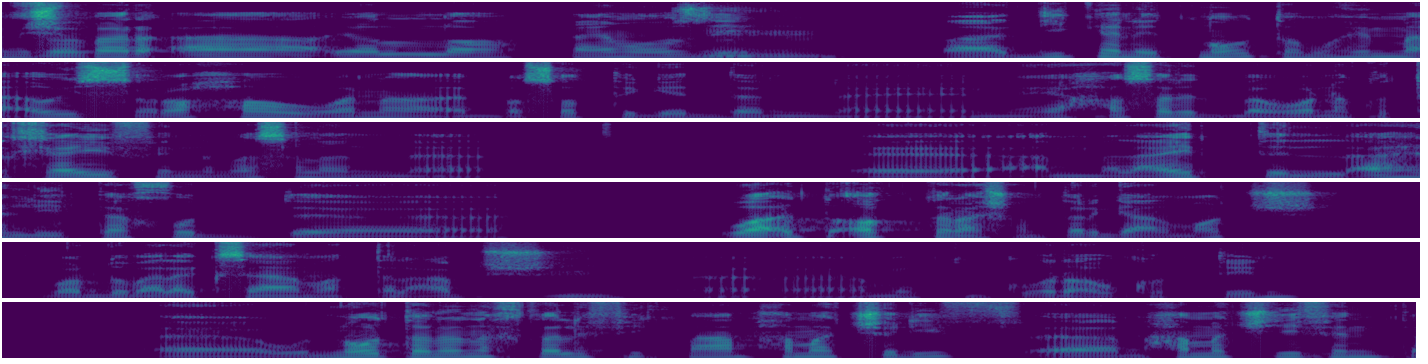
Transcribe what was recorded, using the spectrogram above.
مش بالضبط. فارقة، يالّا، فاهم قصدي؟ فدي كانت نقطة مهمة أوي الصراحة، وأنا اتبسطت جدًا إن هي حصلت ب وأنا كنت خايف إن مثلًا آآ، أمّا لعيبة الأهلي تاخد وقت أكتر عشان ترجع الماتش، أنت برضه بقى لك ساعة ما بتلعبش، ممكن كورة أو كورتين. آآ، والنقطة اللي أنا أختلف فيك مع محمد شريف، محمد شريف أنت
